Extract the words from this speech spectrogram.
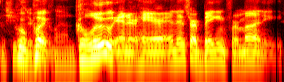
who deserved to be put glue in her hair and then start begging for money.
